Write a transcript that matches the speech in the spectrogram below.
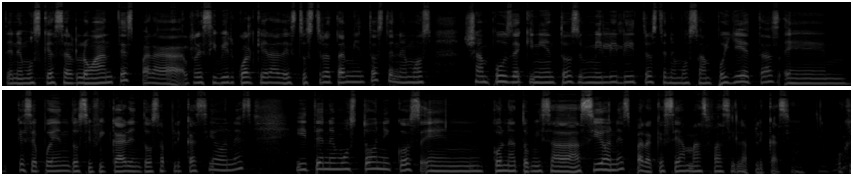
Tenemos que hacerlo antes para recibir cualquiera de estos tratamientos. Tenemos shampoos de 500 mililitros, tenemos ampolletas em, que se pueden dosificar en dos aplicaciones y tenemos tónicos en, con atomizaciones para que sea más fácil la aplicación. Ok,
